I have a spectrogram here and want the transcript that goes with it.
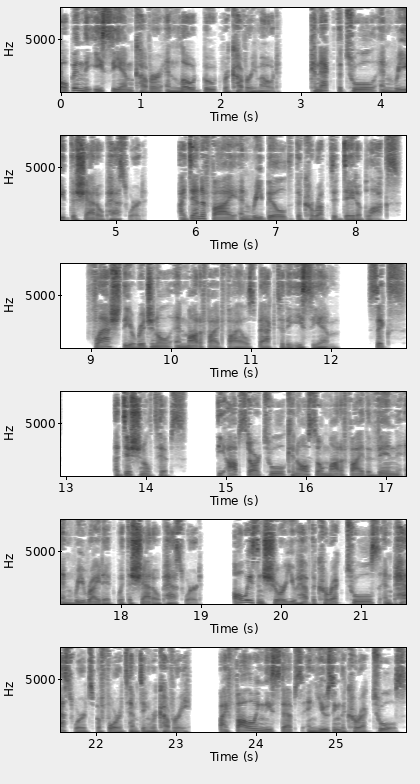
Open the ECM cover and load boot recovery mode. Connect the tool and read the shadow password. Identify and rebuild the corrupted data blocks. Flash the original and modified files back to the ECM. 6. Additional tips. The OBDSTAR tool can also modify the VIN and rewrite it with the shadow password. Always ensure you have the correct tools and passwords before attempting recovery. By following these steps and using the correct tools,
